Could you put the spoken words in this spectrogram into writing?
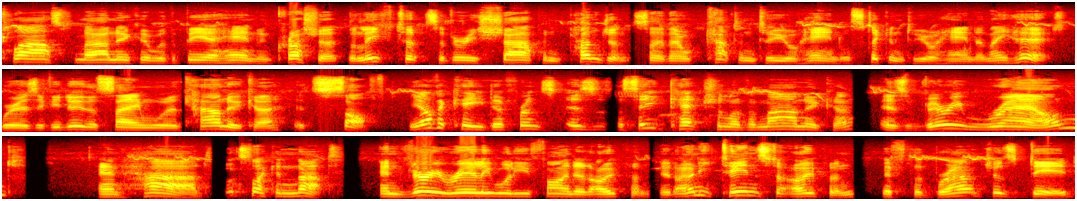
clasp manuka with a bare hand and crush it, the leaf tips are very sharp and pungent, so they'll cut into your hand or stick into your hand and they hurt. Whereas if you do the same with kanuka, it's soft. The other key difference is the seed capsule of a manuka is very round and hard. Looks like a nut and very rarely will you find it open. It only tends to open if the branch is dead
